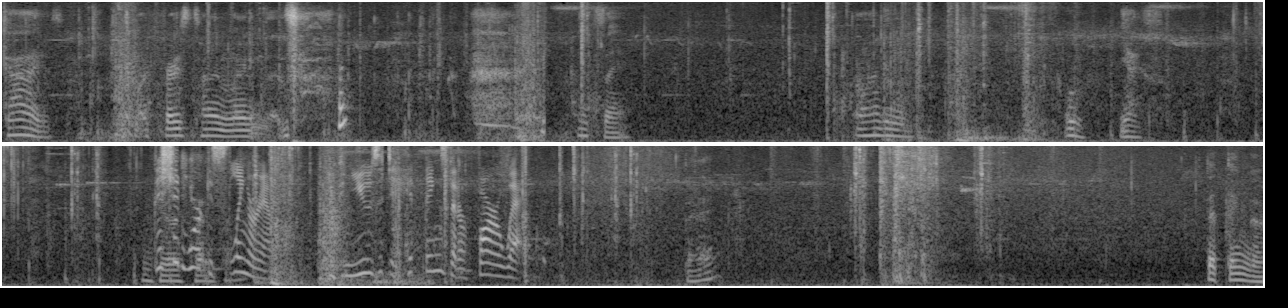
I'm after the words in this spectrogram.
Guys, it's my first time learning this. Let's see. I don't have any... Oh, yes. As slinger ammo. You can use it to hit things that are far away. The heck? That thing go?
